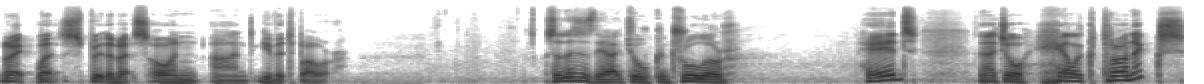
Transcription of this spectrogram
Right, let's put the bits on and give it power. So this is the actual controller head, the actual electronics.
